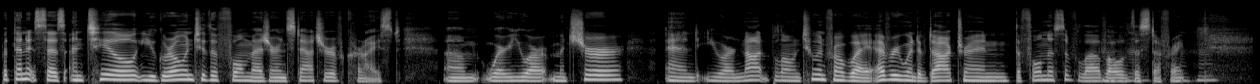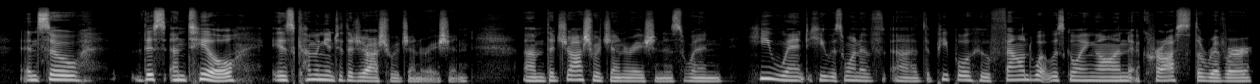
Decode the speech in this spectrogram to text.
But then it says, until you grow into the full measure and stature of Christ, um, where you are mature and you are not blown to and fro by every wind of doctrine, the fullness of love, all of this stuff, right? And so this until is coming into the Joshua generation. Um, the Joshua generation is when he went, he was one of uh, the people who found what was going on across the river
